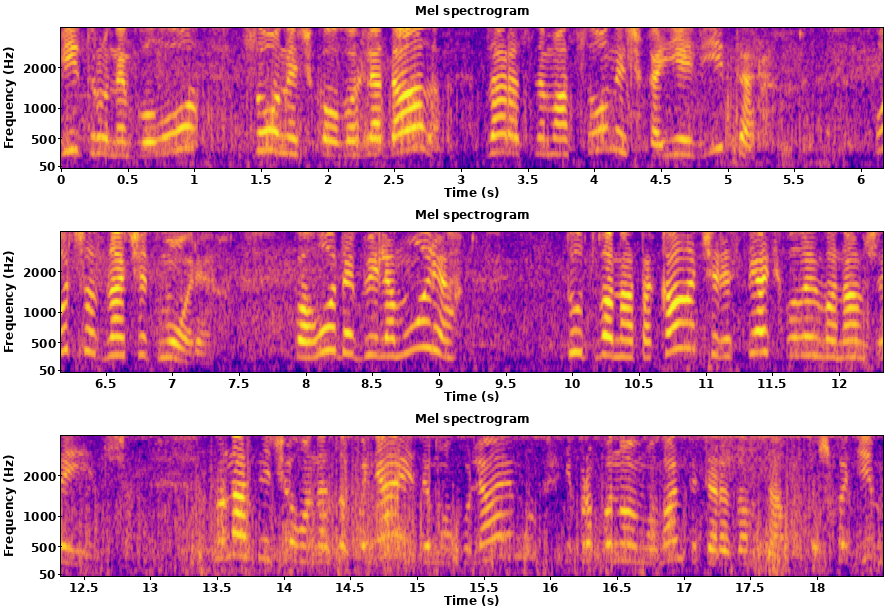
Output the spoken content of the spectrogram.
Вітру не було, сонечко виглядало. Зараз нема сонечка, є вітер. От що значить море. Погода біля моря Тут вона така, через 5 хвилин вона вже інша. Ну, нас нічого не зупиняє, йдемо гуляємо і пропонуємо вам піти разом з нами. Тож ходімо,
